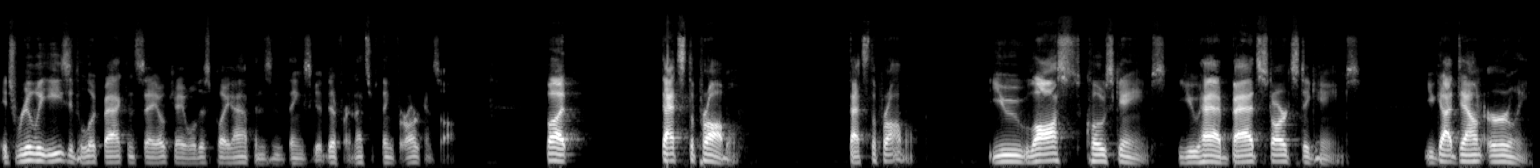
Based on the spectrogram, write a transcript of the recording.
It's really easy to look back and say, okay, well, this play happens and things get different. That's the thing for Arkansas. But that's the problem. That's the problem. You lost close games. You had bad starts to games. You got down early.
